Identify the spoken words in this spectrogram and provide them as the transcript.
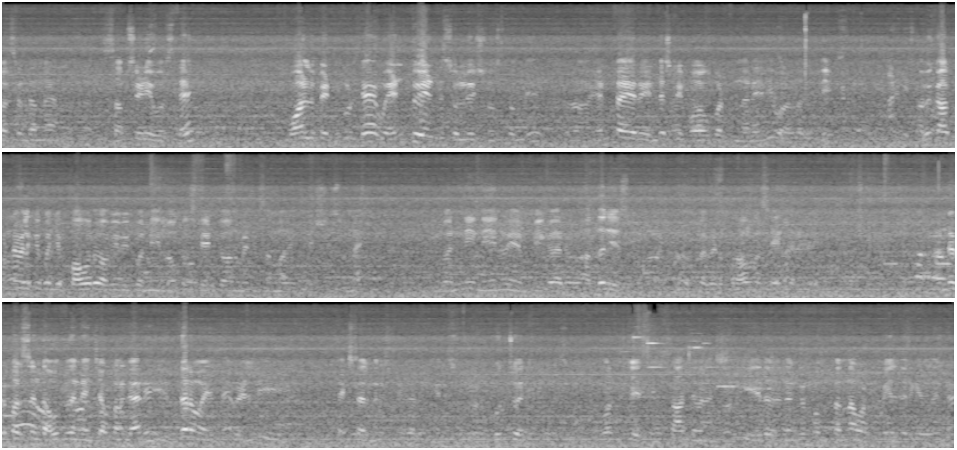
పర్సెంట్ అన్న సబ్సిడీ వస్తే వాళ్ళు పెట్టుకుంటే ఎండ్ టు ఎండ్ సొల్యూషన్ వస్తుంది ఎంటైర్ ఇండస్ట్రీ బాగుపడుతుంది అనేది వాళ్ళది అవి కాకుండా వీళ్ళకి కొంచెం పవర్ అవి ఇవి కొన్ని లోకల్ స్టేట్ గవర్నమెంట్కి సంబంధించిన ఇష్యూస్ ఉన్నాయి. ఇవన్నీ నేను ఎంపీ గారు అర్థం చేసుకున్నాను. ఇప్పుడు వీళ్ళ ప్రాబ్లమ్స్ ఏంటనేది హండ్రెడ్ పర్సెంట్ అవుతుందని నేను చెప్పను కానీ ఇద్దరం అయితే వెళ్ళి టెక్స్టైల్ మినిస్ట్రీ గారు మినిస్ట్రీ గారు కూర్చొని వర్క్ చేసి సాధ్యమైనంత వరకు ఏదో విధంగా కొంతన్నా వాళ్ళకి మేలు జరిగే విధంగా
